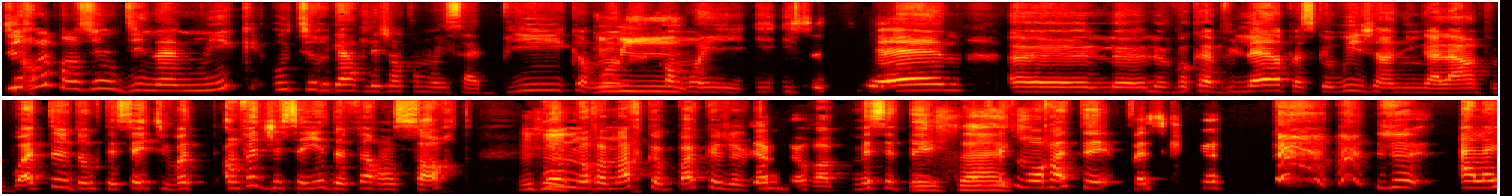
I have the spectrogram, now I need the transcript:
tu rentres dans une dynamique où tu regardes les gens, comment ils s'habillent, comment, comment ils, ils, se tiennent, euh, le, vocabulaire, parce que oui, j'ai un lingala un peu boiteux, donc tu essayes, tu vois. En fait, j'essayais de faire en sorte on ne me remarque pas que je viens d'Europe. Mais c'était complètement raté parce que je, à la,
